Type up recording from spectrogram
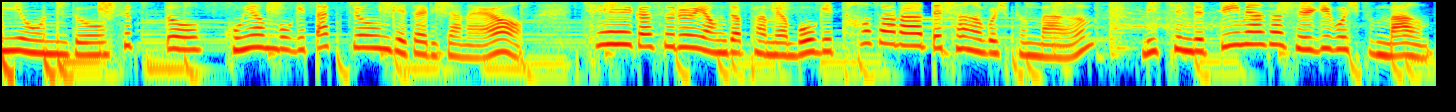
이 온도, 습도, 공연 보기 딱 좋은 계절이잖아요. 최애 가수를 영접하며 목이 터져라 떼창하고 싶은 마음, 미친 듯 뛰면서 즐기고 싶은 마음,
